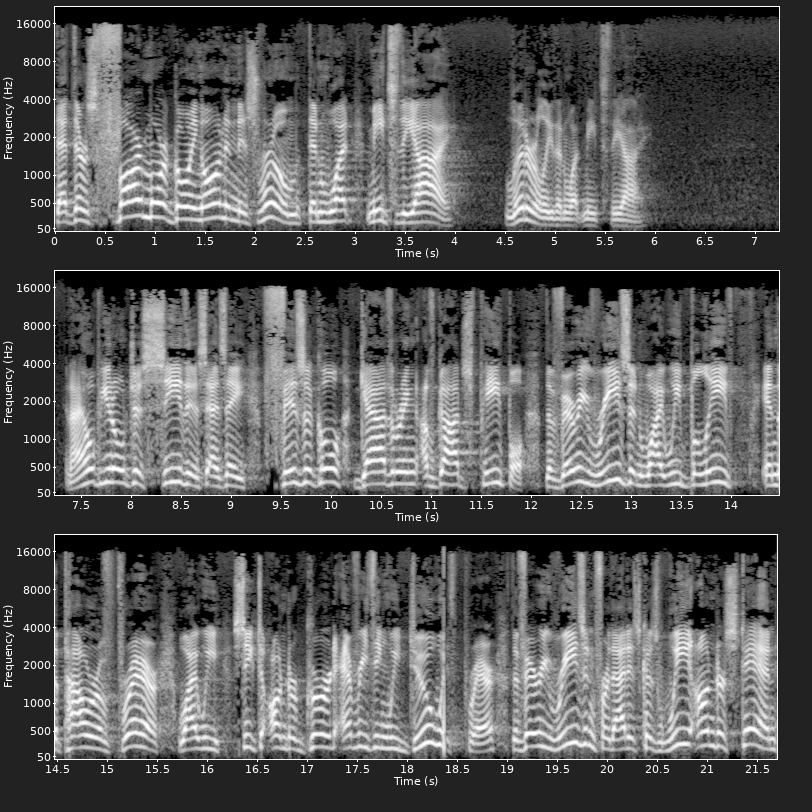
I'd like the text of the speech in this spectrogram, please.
that there's far more going on in this room than what meets the eye, literally, than what meets the eye. And I hope you don't just see this as a physical gathering of God's people. The very reason why we believe in the power of prayer, why we seek to undergird everything we do with prayer, the very reason for that is because we understand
